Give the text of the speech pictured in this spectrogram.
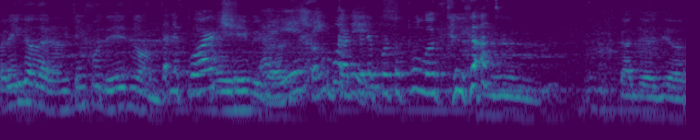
Peraí, galera, eu não tenho poderes, homem. Teleporte. Aí. Aí, tem O cara teleportou pulando, tá ligado? Hum, Cadê ali, ó?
